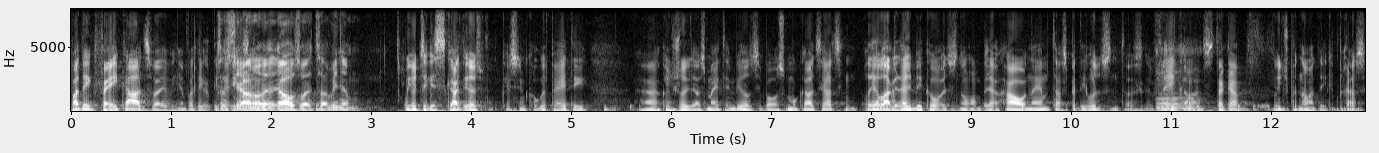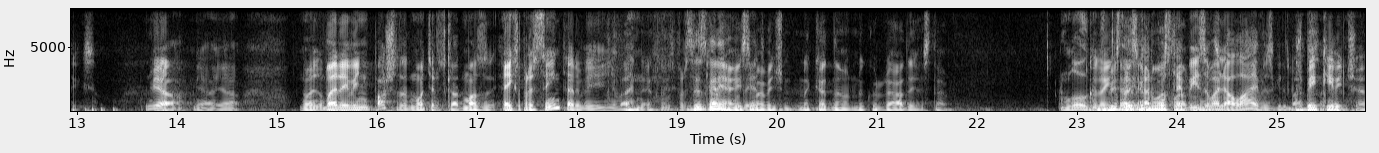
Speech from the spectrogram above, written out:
patīk fake kāds vai viņam patīk tikai Tas jāno, jāuzvaicā viņam. Jo cik es skatījos, kas viņam kaut ko pētīja, ka viņš līdzās meitiem bildes, jau posmu kāds jācīn. Lielākā daļa bija kaut kādas no H&M, tās pa 20, tās fake kāds. Tā kā viņš pat nav tik prasīgs. Jā, jā. jā. Nu, vai arī viņi paši tad noķers kādu mazu ekspresa interviju. vai ne? Uzprasīt, Tas gan jā, kāda būtu īstenībā viņš nekad nav nekur rādījies tā. Lūk, Kad viņš bija diezgan tas, kas bija noslēpums. zvaigžā laivas. Viņš bija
